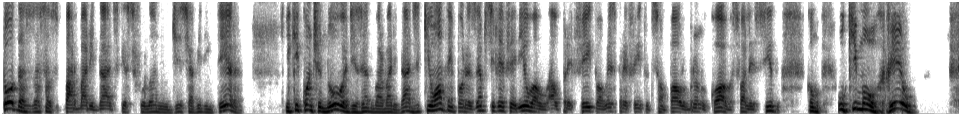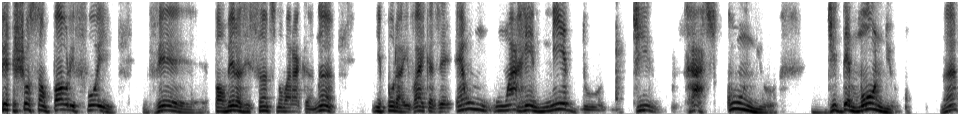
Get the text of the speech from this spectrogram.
todas essas barbaridades que esse fulano disse a vida inteira, e que continua dizendo barbaridades, e que ontem, por exemplo, se referiu ao, ao prefeito, ao ex-prefeito de São Paulo, Bruno Covas, falecido, como o que morreu, fechou São Paulo e foi ver Palmeiras e Santos no Maracanã, e por aí vai. Quer dizer, é um, um arremedo de rascunho, de demônio, né?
